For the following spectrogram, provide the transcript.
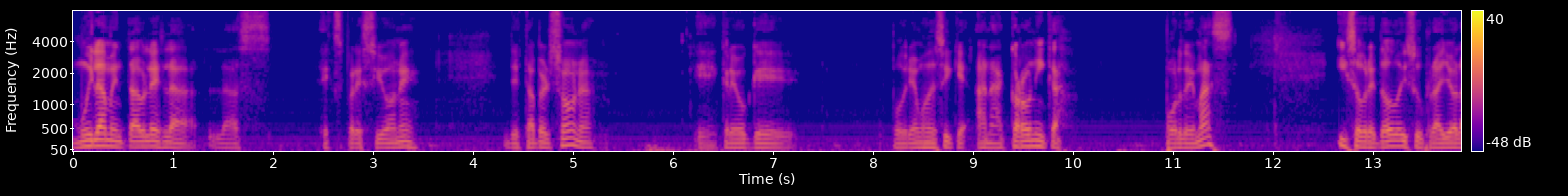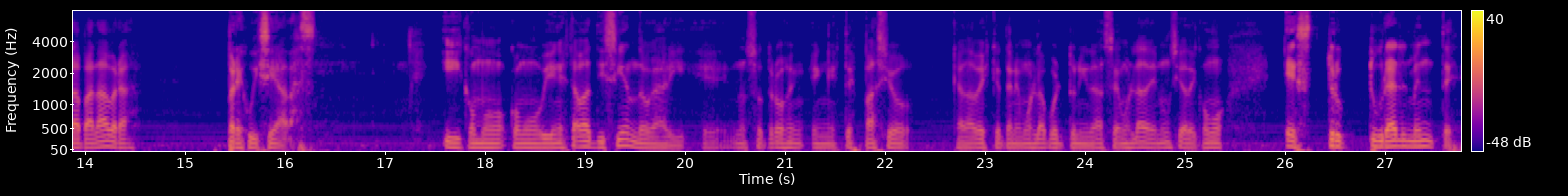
muy lamentables las expresiones de esta persona. Eh, creo que podríamos decir que anacrónica por demás. Y sobre todo, y subrayo la palabra, prejuiciadas. Y como, como bien estabas diciendo, Gary, nosotros en, en este espacio, cada vez que tenemos la oportunidad, hacemos la denuncia de cómo estructuralmente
